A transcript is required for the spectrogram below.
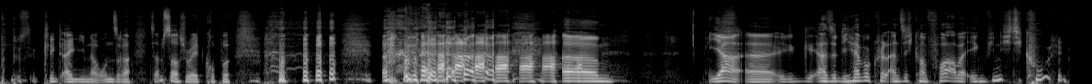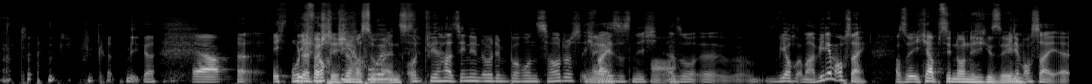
klingt eigentlich nach unserer Samstags-Raid-Gruppe. ähm, ja, äh, also die Havocryl an sich kommt vor, aber irgendwie nicht die coolen. ich bin gerade mega. Ja, äh, ich, ich verstehe schon, was du meinst. Und wir sehen nur den Baron Saurus. Ich nee. weiß es nicht. Ah. Also, äh, wie auch immer. Wie dem auch sei. Also, ich habe sie noch nicht gesehen. Wie dem auch sei. Äh,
